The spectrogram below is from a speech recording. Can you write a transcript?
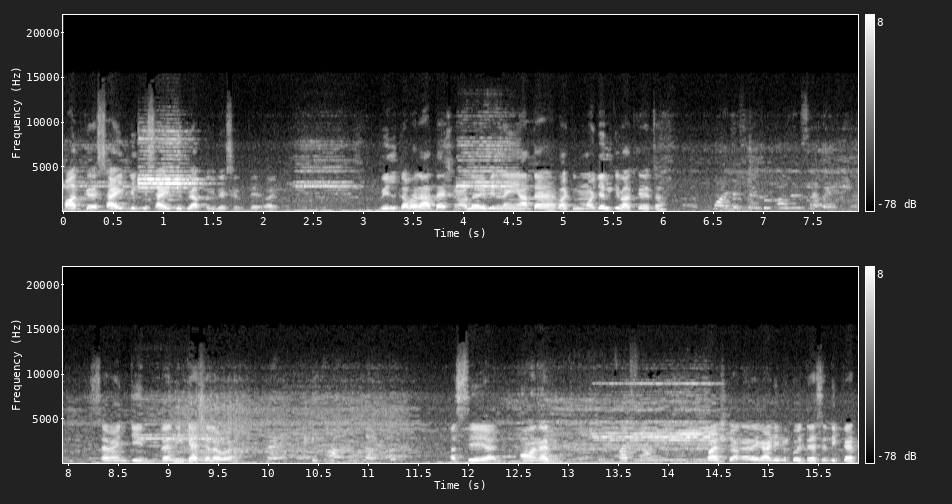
बात करें साइड लुक की साइड लुक भी आप लोग देख सकते हैं भाई। व्हील कवर आता है इसमें अलॉय व्हील नहीं आता है। बाकी मॉडल की बात करें तो model sir two thousand seventeen running क्या चला हुआ है? अस्सी हज़ार. ऑनर फ़र्स्ट ऑनर है. गाड़ी में कोई तरह से दिक्कत?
